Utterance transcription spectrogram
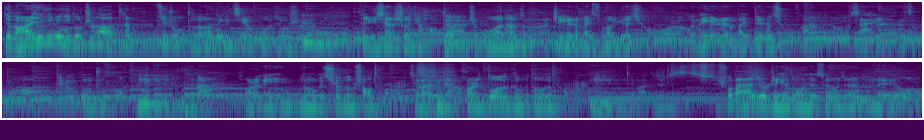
对，吧？而且因为你都知道，他最终得到那个结果就是嗯他预先设计好对了，只不过他可能这个人把你送到月球，然后那个人把你变成囚犯，然后下一个人怎么着，你变成公主，嗯对吧？或者给你弄个缺胳膊少腿儿，经常就这样，或者多个胳膊多个腿儿，嗯对吧？就说白了就是这些东西，所以我觉得没有，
